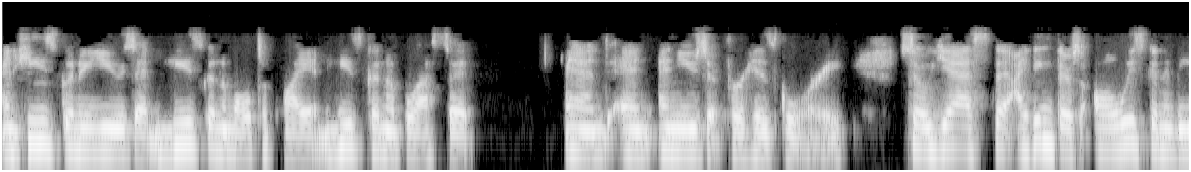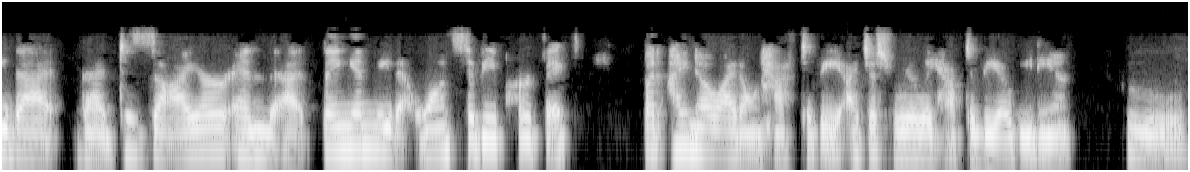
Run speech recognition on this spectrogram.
and he's going to use it and he's going to multiply it and he's going to bless it and, and, and use it for his glory. So yes, that I think there's always going to be that, that desire and that thing in me that wants to be perfect, but I know I don't have to be. I just really have to be obedient. Ooh,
